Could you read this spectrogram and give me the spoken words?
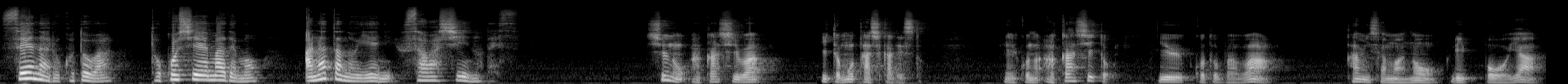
聖なることは、常しえまでも、あなたの家にふさわしいのです。主の証はいとも確かですと。えーこの証という言葉は、神様の立法や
